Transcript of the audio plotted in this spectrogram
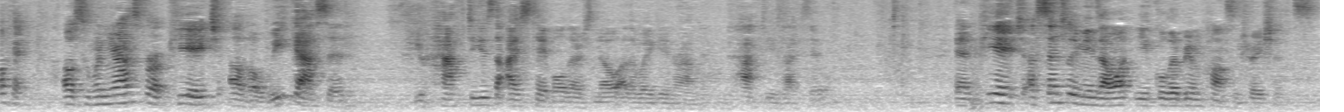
Okay. Oh, so when you're asked for a pH of a weak acid, you have to use the ice table. There's no other way getting around it. You have to use the ice table. And pH essentially means I want equilibrium concentrations.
